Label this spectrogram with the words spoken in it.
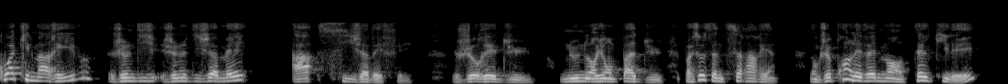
quoi qu'il m'arrive, je ne dis, je ne dis jamais ah si j'avais fait, j'aurais dû, nous n'aurions pas dû, parce que ça ne sert à rien. Donc je prends l'événement tel qu'il est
